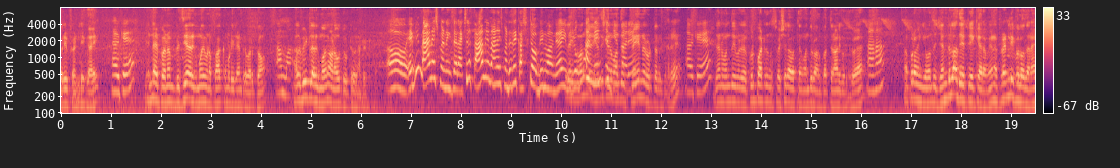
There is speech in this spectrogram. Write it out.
வெரி ஃப்ரெண்ட்லி காய் ஓகே என்ன இப்போ நம்ம பிஸியாக இருக்கும்போது இவனை பார்க்க முடியலன்ற வருத்தம். ஆமாம் அதில் வீட்டில் இருக்கும்போது அவனை அவுத்து விட்டு விளாண்டுட்டு ஓ எப்படி மேனேஜ் பண்ணீங்க சார் ஆக்சுவலாக ஃபேமிலி மேனேஜ் பண்ணுறதே கஷ்டம் அப்படின்வாங்க இவர் ரொம்ப அட்டென்ஷன் வந்து ட்ரெயினர் ஒருத்தர் இருக்காரு. ஓகே தென் வந்து இவர் குளிப்பாட்டுறது ஸ்பெஷலாக ஒருத்தங்க வந்துருவாங்க பத்து நாளைக்கு ஒரு அப்புறம் இங்கே வந்து ஜென்ரலாக அதை டேக் கேர் ஆகும் ஏன்னா ஃப்ரெண்ட்லி ஃபெலோ தானே.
